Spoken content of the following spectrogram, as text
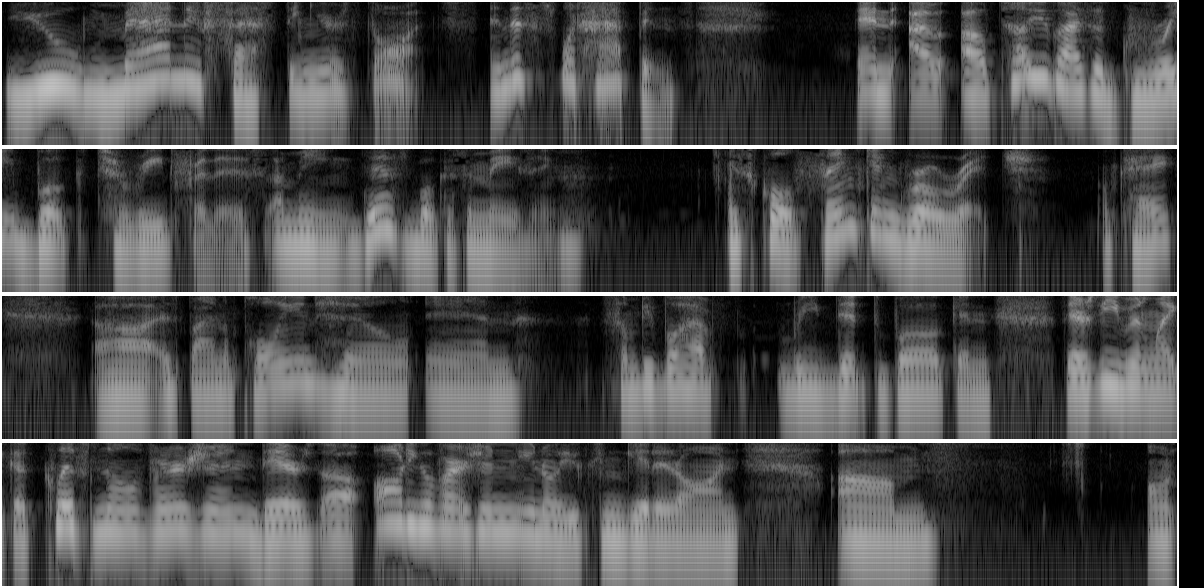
you manifesting your thoughts. And this is what happens. And I'll tell you guys a great book to read for this. I mean, this book is amazing. It's called Think and Grow Rich Okay, uh, it's by Napoleon Hill, and some people have redid the book, and there's even like a Cliff Note version. There's a audio version. You know, you can get it on, um, on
